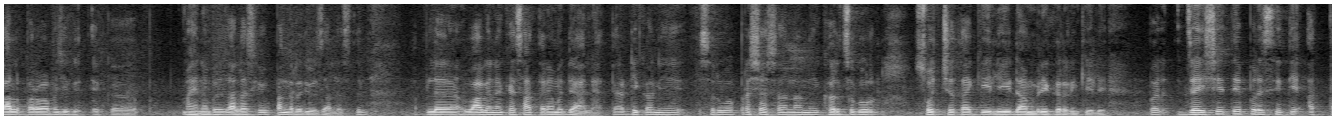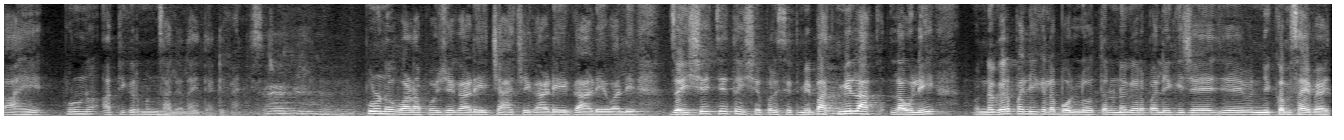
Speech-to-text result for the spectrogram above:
काल परवा म्हणजे एक महिनाभर झाला असेल किंवा पंधरा दिवस झाले असतील. आपल्या वाघनख्या साताऱ्यामध्ये आल्या. त्या ठिकाणी सर्व प्रशासनाने खर्च करून स्वच्छता केली डांबरीकरण केले. पण जैसे ते परिस्थिती आत्ता आहे पूर्ण अतिक्रमण झालेलं आहे त्या ठिकाणी. सर पूर्ण वडापावचे गाडे चहाचे गाडे गाडेवाले जैसेचे तैसे परिस्थिती. मी बातमी ला लावली. नगरपालिकेला बोललो तर नगरपालिकेचे जे निकम साहेब आहेत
